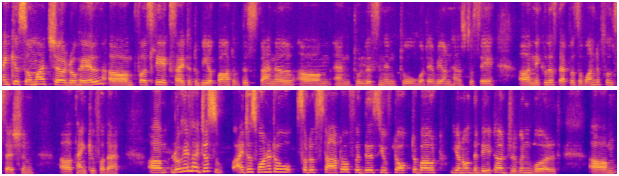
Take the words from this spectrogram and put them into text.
Thank you so much, uh. Um, firstly, excited to be a part of this panel um, and to listen into what everyone has to say. Uh, Nicholas, that was a wonderful session. Uh, thank you for that. Um, I just I just wanted to sort of start off with this. You've talked about you know the data-driven world, um,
